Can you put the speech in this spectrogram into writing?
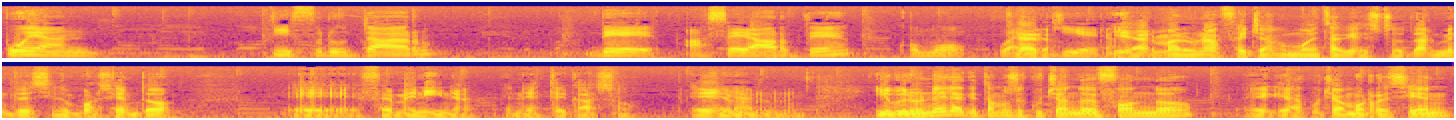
puedan disfrutar de hacer arte como Claro, cualquiera. y armar una fecha como esta que es totalmente 100% eh, femenina en este caso. Eh, Claro. Y Brunella, que estamos escuchando de fondo, eh, que la escuchamos recién,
